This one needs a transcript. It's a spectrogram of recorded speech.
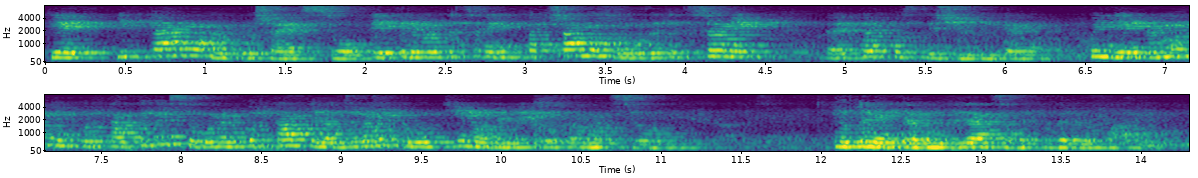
che il piano è un processo e che le valutazioni che facciamo sono valutazioni eh, tempo specifiche. Quindi è molto importante questo come è importante l'aggiornamento continuo delle informazioni e ovviamente la competenza per poterlo fare.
